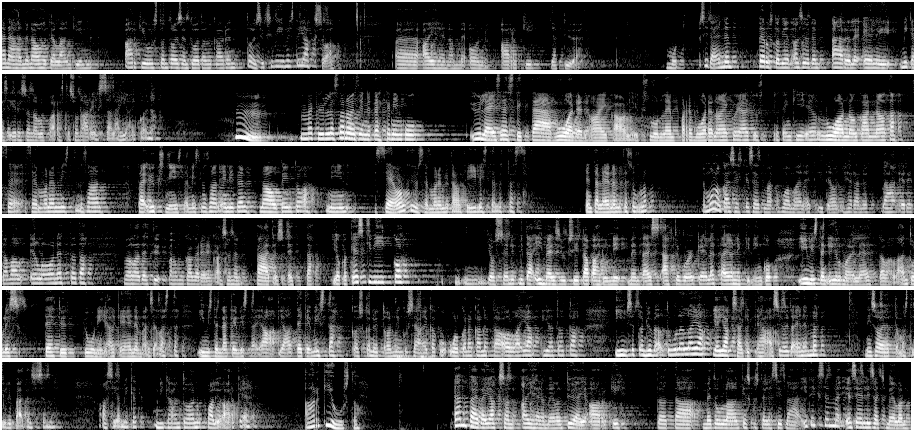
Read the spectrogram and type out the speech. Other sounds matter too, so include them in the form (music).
tänään me nauhoitellaankin Arkiuston toisen tuotantokauden toisiksi viimeistä jaksoa. Ää, aiheenamme on arki ja työ. Mutta sitä ennen perustavien asioiden äärelle, eli mikä Iris on ollut parasta sun arjessa lähiaikoina? Hmm. Mä kyllä sanoisin, että ehkä niinku yleisesti tämä vuoden aika on yksi mun vuoden aikoja, että just jotenkin luonnon kannalta se semmoinen, mistä mä saan, tai yksi niistä, mistä mä saan eniten nautintoa, niin se on kyllä semmoinen, mitä on fiilistellyt tässä. Entä Leena, mitä sulla? No mulla on myös ehkä se, että mä huomaan, että itse on herännyt vähän eri tavalla eloon, että tota, me ollaan tehty vähän mun kavereiden kanssa sellainen päätös, että joka keskiviikko jos ei nyt mitään ihmeellisyyksiä tapahdu, niin mentäisiin afterworkeille tai jonnekin niin ihmisten ilmoille, että tavallaan tulisi tehty duunin jälkeen enemmän sellaista ihmisten näkemistä ja, ja tekemistä, koska nyt on niin kuin se aika, kun ulkona kannattaa olla ja, ja tota, ihmiset on hyvällä tuulella ja, ja jaksaakin tehdä asioita enemmän. Niin se on ehdottomasti ylipäätänsä sellainen asia, mikä, mikä on tuonut paljon arkeen. Arkijuusto. Tämän päivän jakson aiheena meillä on työ ja arki. Tota, me tullaan keskustelemaan siitä vähän itseksemme ja sen lisäksi meillä on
